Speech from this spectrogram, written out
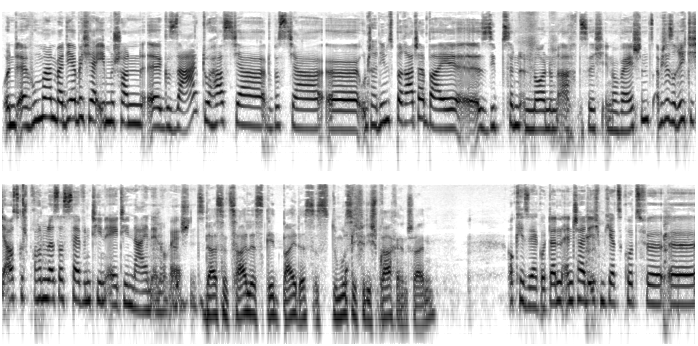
Und äh, Human, bei dir habe ich ja eben schon äh, gesagt, du hast ja, du bist ja äh, Unternehmensberater bei äh, 1789 Innovations. Habe ich das richtig ausgesprochen oder ist das 1789 Innovations? Da ist eine Zahl, es geht beides. Es, du musst dich für die Sprache entscheiden. Okay, sehr gut. Dann entscheide ich mich jetzt kurz für äh,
